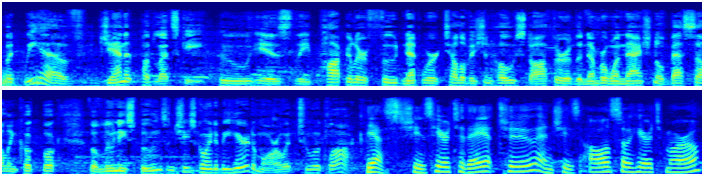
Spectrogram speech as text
but we have Janet Podleski, who is the popular Food Network television host, author of the number one national best-selling cookbook, The Looney Spoons, and she's going to be here tomorrow at 2 o'clock. Yes, she's here today at 2, and she's also here tomorrow.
